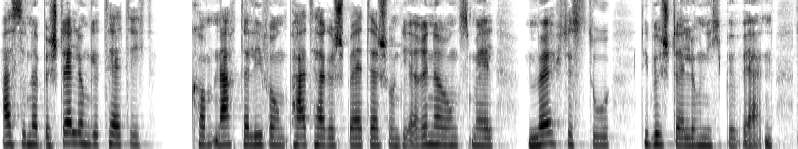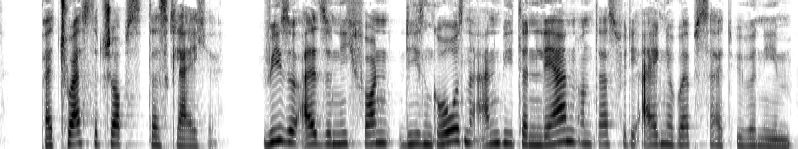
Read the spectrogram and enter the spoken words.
Hast du eine Bestellung getätigt, kommt nach der Lieferung ein paar Tage später schon die Erinnerungsmail, möchtest du die Bestellung nicht bewerten. Bei Trusted Jobs das gleiche. Wieso also nicht von diesen großen Anbietern lernen und das für die eigene Website übernehmen?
